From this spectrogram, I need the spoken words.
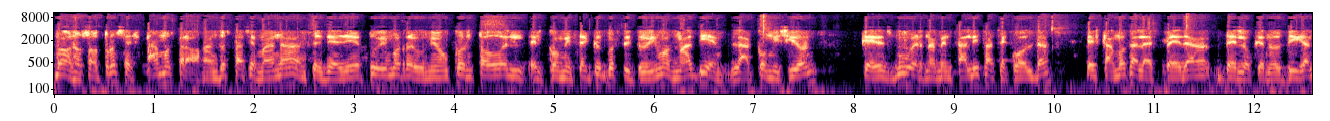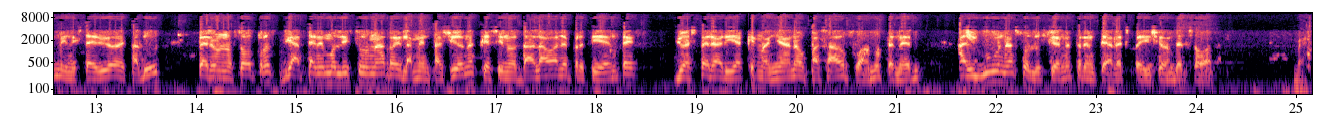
no, nosotros estamos trabajando esta semana. Antes de ayer tuvimos reunión con todo el, el comité que constituimos, más bien la comisión que es gubernamental y Fasecolda. Estamos a la espera de lo que nos diga el Ministerio de Salud, pero nosotros ya tenemos listo unas reglamentaciones que si nos da la vale presidente, yo esperaría que mañana o pasado podamos tener algunas soluciones frente a la expedición del SOAT. Bueno,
